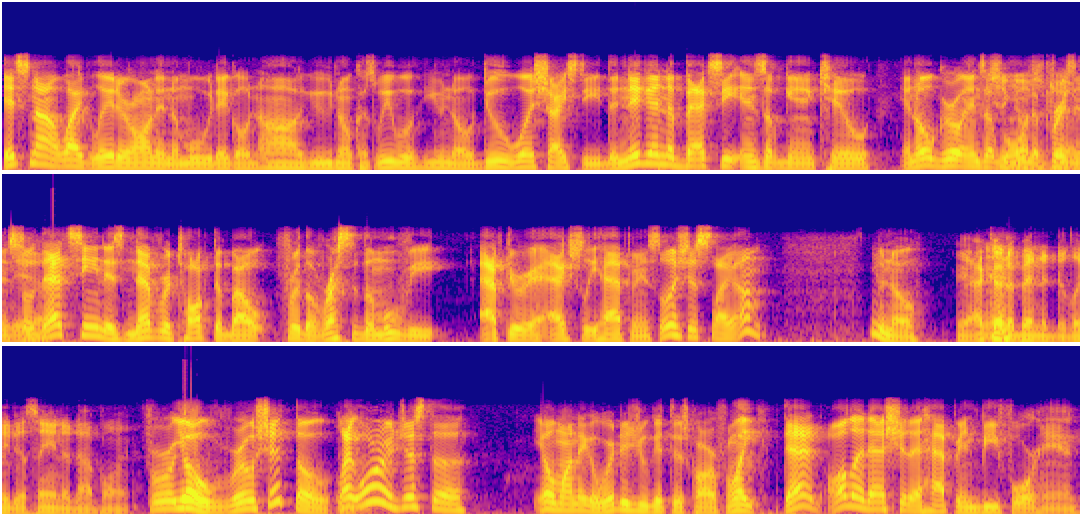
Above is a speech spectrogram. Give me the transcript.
it's not like later on in the movie they go, nah, you know, because we will, you know, dude was shisty. The nigga in the backseat ends up getting killed, and old girl ends up She going to to prison. jail, So that scene is never talked about for the rest of the movie after it actually happened. So it's just like, I'm, you know, yeah, I could have been a deleted scene at that point. for yo, real shit though. Like, Yeah. or just a, yo, my nigga, where did you get this car from? Like that, all of that should have happened beforehand.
